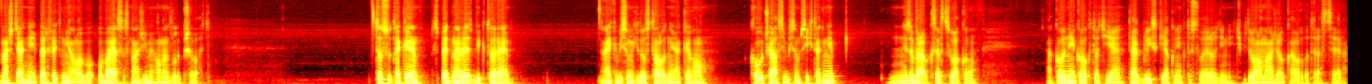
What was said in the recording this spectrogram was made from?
Náš ťah nie je perfektný, alebo obaja sa snažíme ho len zlepšovať. To sú také spätné väzby, ktoré aj keby som ich dostal od nejakého kouča, asi by som si ich tak ne, nezobral k srdcu ako ako od niekoho, kto ti je tak blízky ako niekto z tvojej rodiny. Či by to bola manželka alebo teraz dcera.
